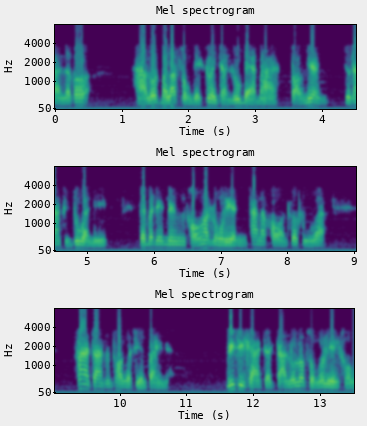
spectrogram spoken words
กัน แล้วก็หารถมารับส่งเด็กก็เลยจัดรูปแบบมาต่อเนื่องจนกระทั่งถึงทุกวันนี้ แต่ประเด็นหนึ่งของโรงเรียนท่านครก็คือว่า ถ้าอาจารย์สุนทรเกษียณไปเนี่ย วิธีการจัดการรถรับส่งนักเรียนของ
